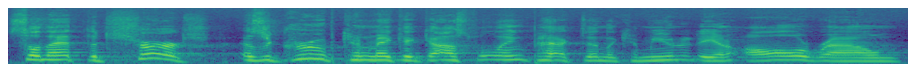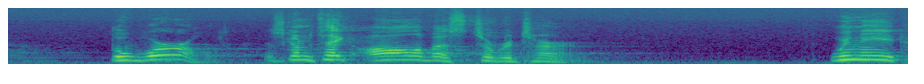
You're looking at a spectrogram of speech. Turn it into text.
So that the church as a group can make a gospel impact in the community and all around the world. It's going to take all of us to return. We need,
